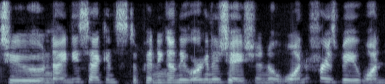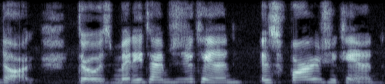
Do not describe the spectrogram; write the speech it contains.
to 90 seconds, depending on the organization. One frisbee, one dog. Throw as many times as you can, as far as you can,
